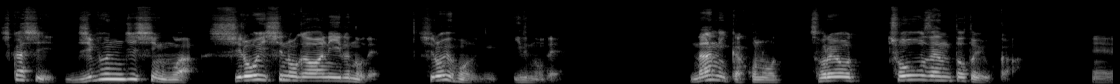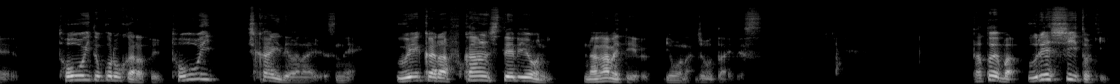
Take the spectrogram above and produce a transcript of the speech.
しかし、自分自身は白石の側にいるので、白い方にいるので、何かこの、それを超然とというか、えー、遠いところからという、遠い近いではないですね。上から俯瞰しているように眺めているような状態です。例えば、嬉しい時、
